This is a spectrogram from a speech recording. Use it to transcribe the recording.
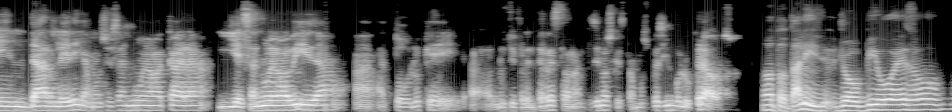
en darle, digamos, esa nueva cara y esa nueva vida a, todo lo que, a los diferentes restaurantes en los que estamos pues involucrados. No, total, y yo vivo eso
